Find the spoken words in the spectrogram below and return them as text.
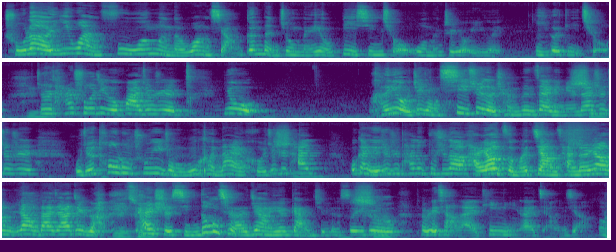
除了亿万富翁们的妄想，根本就没有 B 星球，我们只有一个一个地球。就是他说这个话，就是又很有这种戏谑的成分在里面，但是就是我觉得透露出一种无可奈何，就是他我感觉就是他都不知道还要怎么讲才能让让大家这个开始行动起来这样一个感觉，所以就特别想来听你来讲一讲。嗯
